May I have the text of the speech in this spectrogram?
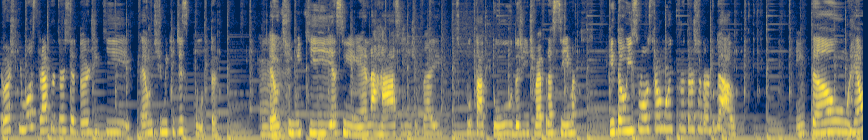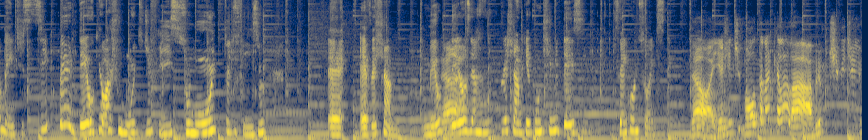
eu acho que mostrar para o torcedor de que é um time que disputa. Hum. É um time que, assim, é na raça, a gente vai disputar tudo, a gente vai para cima. Então isso mostrou muito pro torcedor do Galo. Então, realmente, se perder, o que eu acho muito difícil, muito difícil, é, é vexame. Meu é. Deus, é muito vexame, porque com um time desse, sem condições. Não, aí a gente volta naquela lá, abre um time de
